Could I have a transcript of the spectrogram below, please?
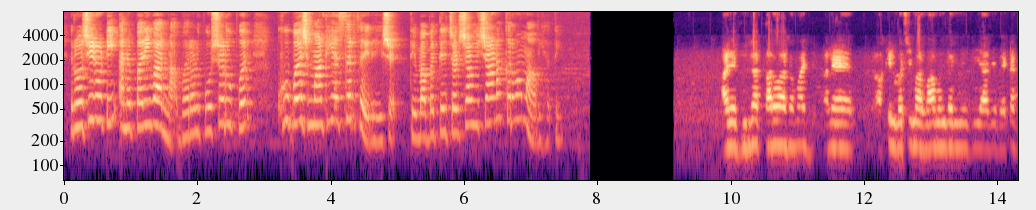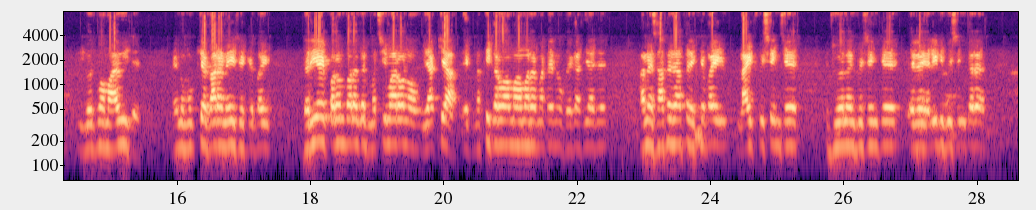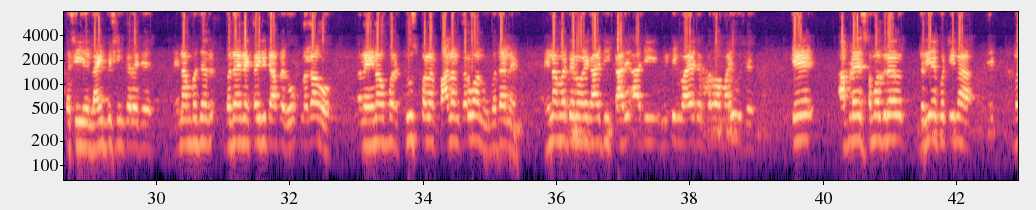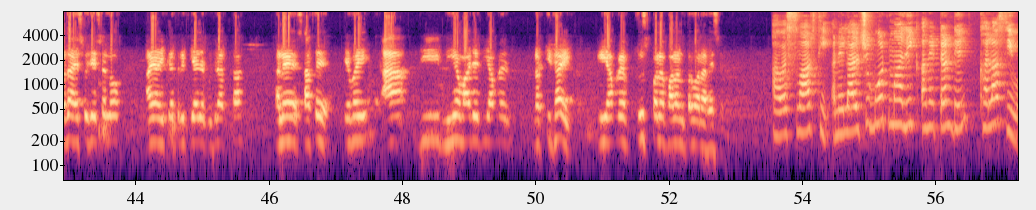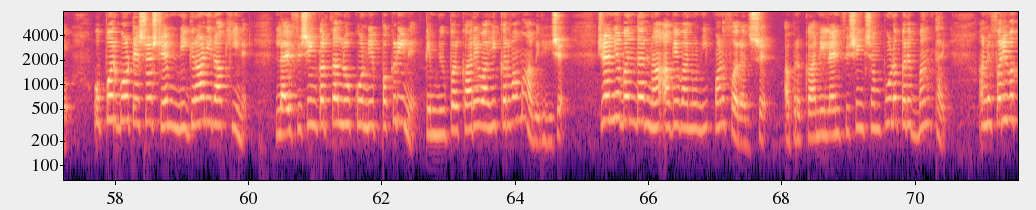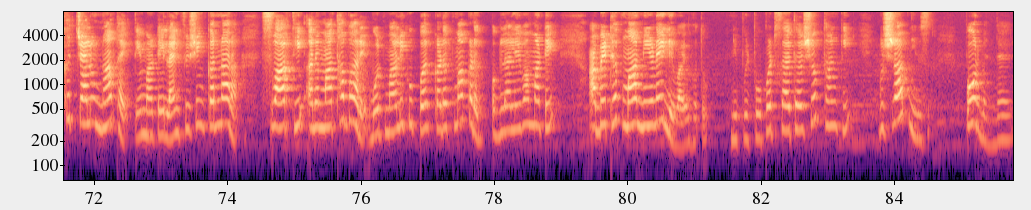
રોજીરોટી અને પરિવારના ભરણ પોષણ ઉપર ખૂબ જ માઠી અસર થઈ રહી છે. તે બાબતે ચર્ચા વિચારણા કરવામાં આવી હતી. આજે ગુજરાત કારવા સમાજ અને અખિલ મચ્છીમાર મહામંડળની જે આજે બેઠક યોજવામાં આવી છે, એનું મુખ્ય કારણ એ છે કે ભાઈ, દરિયાઈ પરંપરાગત મચ્છીમારોનો વ્યાખ્યા એક નક્કી કરવામાં અમારા માટેનું ભેગા થયા છે. અને સાથે સાથે કે ભાઈ, લાઇટ ફિશિંગ છે જ્વેલાઇન ફિશિંગ છે, એટલે એલઈડી ફિશિંગ કરે, પછી લાઇન ફિશિંગ કરે છે. એના બધા બધાને કઈ રીતે આપણે રોક લગાવો અને એના ઉપર ચુસ્તપણે પાલન કરવાનું બધાને, એના માટેનું એક આજે આજે મિટિંગનું આયોજન કરવામાં આવ્યું છે. કે આપણે સમગ્ર દરિયાઈ પટ્ટીના બધા એસોસિએશનો અહીંયા એકત્રિત થયા છે ગુજરાતના. અને સાથે કે ભાઈ, આ જે નિયમ આજે જે આપણે નક્કી થાય, એ આપણે ચુસ્તપણે પાલન કરવાના રહેશે. આવા સ્વાર્થી અને લાલચુ બોટ માલિક અને ટંડેલ ખલાસીઓ ઉપર બોટ એસોસિએશન નિગરાણી રાખીને લાઈવ ફિશિંગ કરતા લોકોને પકડીને તેમની ઉપર કાર્યવાહી કરવામાં આવી રહી છે. જે અન્ય બંદરના આગેવાનોની પણ ફરજ છે. આ પ્રકારની લાઇન ફિશિંગ સંપૂર્ણપણે બંધ થાય અને ફરી વખત ચાલુ ના થાય તે માટે લાઇન ફિશિંગ કરનારા સ્વાર્થી અને માથાભારે બોટ માલિક ઉપર કડકમાં કડક પગલાં લેવા માટે આ બેઠકમાં નિર્ણય લેવાયો હતો. નિપુલ પોપટ સાથે અશોક થાનકી, ગુજરાત ન્યૂઝ પોરબંદર.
